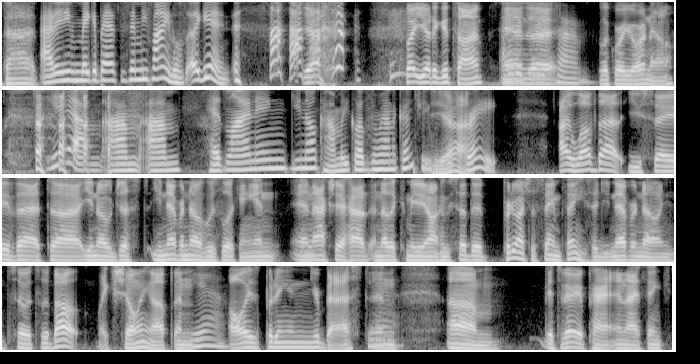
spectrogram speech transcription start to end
That I didn't even make it past the semifinals again. yeah, but you had a good time. I had and, a great uh, time. Look where you are now. yeah, I'm, I'm, I'm headlining, you know, comedy clubs around the country, which yeah. is great. I love that you say that uh, you know just you never know who's looking, and and yeah. actually I had another comedian on who said that pretty much the same thing. He said you never know, and so it's about like showing up and yeah. always putting in your best, yeah. and um, it's very apparent. And I think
